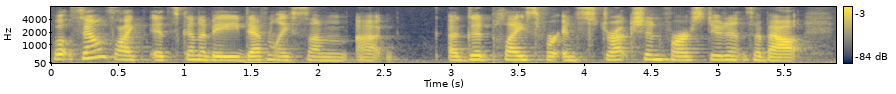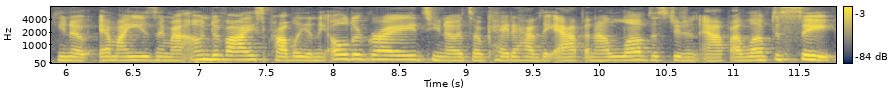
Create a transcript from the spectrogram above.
Well, it sounds like it's going to be definitely some uh, a good place for instruction for our students about you know am i using my own device probably in the older grades you know it's okay to have the app and i love the student app i love to see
